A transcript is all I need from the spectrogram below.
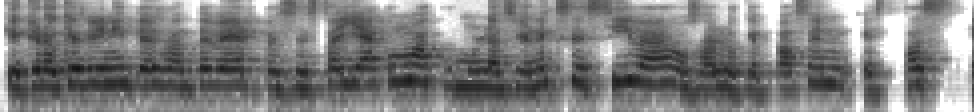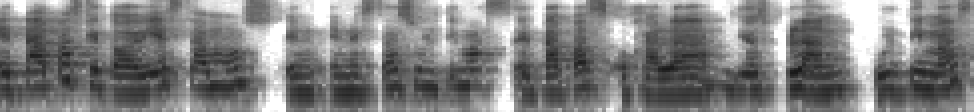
que creo que es bien interesante ver, pues está ya como acumulación excesiva, o sea, lo que pasa en estas etapas que todavía estamos, en, en estas últimas etapas, ojalá, Dios plan, últimas,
